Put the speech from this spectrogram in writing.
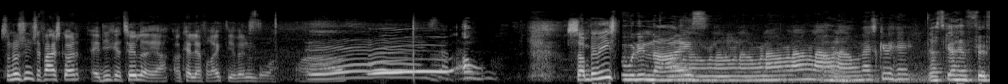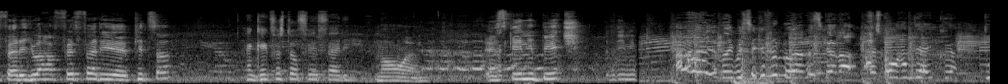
Så nu synes jeg faktisk godt, at I kan tillade jer at kalde jer for rigtige vennebror. Som bevis. Really nice. Hvad skal vi have? Jeg skal have en fedtfattig. Du har fedtfattig øh, pizza? Han kan ikke forstå fedtfattig. Nå, uh, skinny bitch. Det er fordi min... Ah, jeg ved ikke, hvis jeg kan finde ud af det, skal der. Pas på ham der ikke kører. Du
